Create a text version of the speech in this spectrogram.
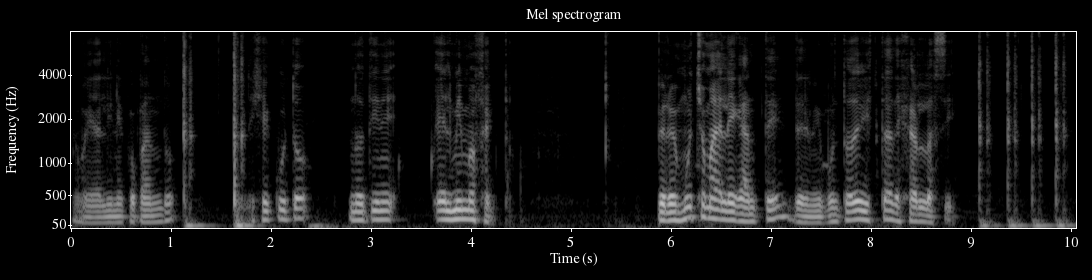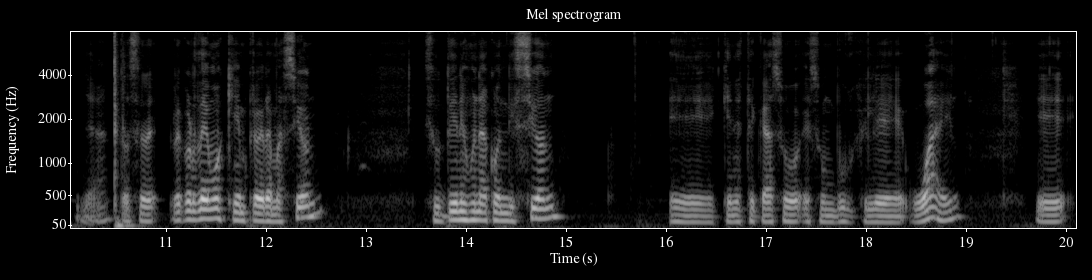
me voy a línea copando, ejecuto, no tiene el mismo efecto. Pero es mucho más elegante, desde mi punto de vista, dejarlo así. ¿Ya? Entonces, recordemos que en programación, si tú tienes una condición, eh, que en este caso es un bucle while, eh,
